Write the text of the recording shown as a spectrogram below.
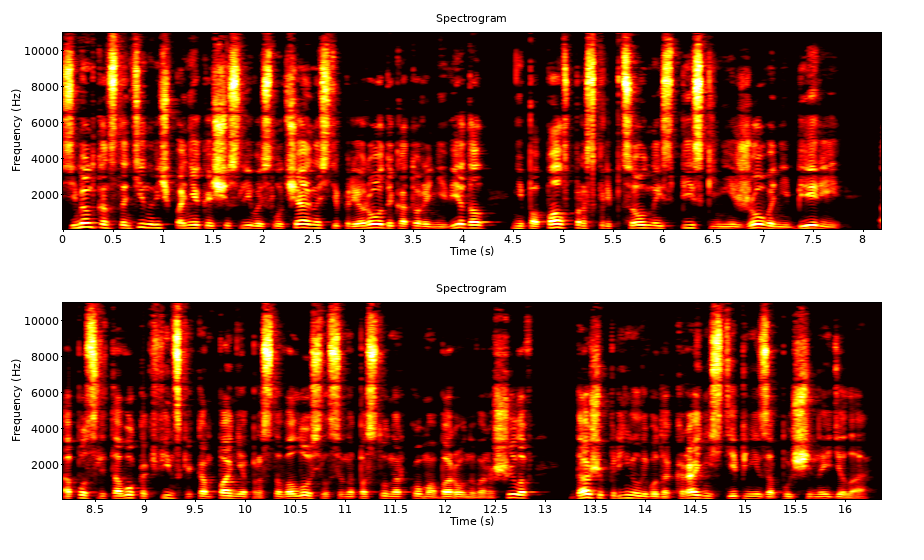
Семен Константинович по некой счастливой случайности природы, которой не ведал, не попал в проскрипционные списки ни Ижова, ни Берии, а после того, как финская компания простоволосился на посту наркома обороны Ворошилов, даже принял его до крайней степени запущенные дела.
